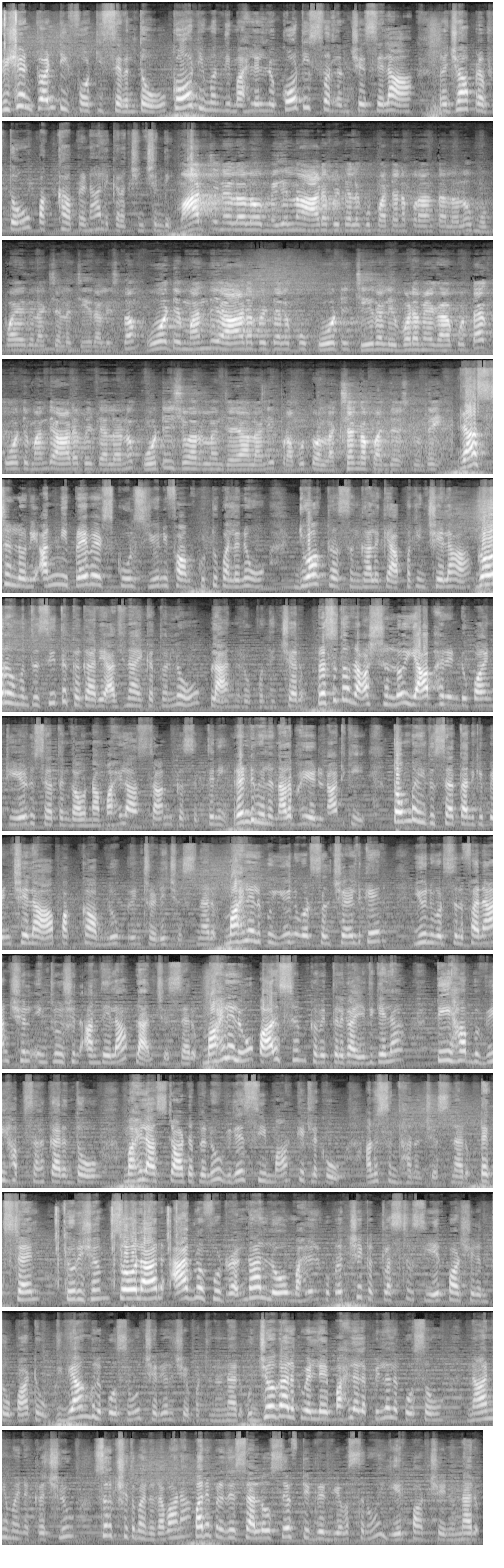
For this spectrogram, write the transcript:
Vision twenty forty సెవెన్తో కోటి మంది మహిళలను కోటీశ్వర్లను చేసేలా ప్రజాప్రభుత్వం పక్కా ప్రణాళిక రచించింది. మార్చి నెలలో మిగిలిన ఆడబిడ్డలకు పట్టణ ప్రాంతాలలో ముప్పై ఐదు లక్షల చీరలు ఇస్తాం. కోటి మంది ఆడబిడ్డలకు కోటి చీరలు ఇవ్వడమే కాకుండా కోటి మంది ఆడబిడ్డలను కోటీశ్వరులను చేయాలని ప్రభుత్వం లక్ష్యంగా పనిచేస్తుంది. రాష్ట్రంలోని అన్ని ప్రైవేట్ స్కూల్స్ యూనిఫామ్ కుటుంబాలను డ్వాక్టర్ సంఘాలకి అప్పగించేలా గౌరవ మంత్రి సీతక్క గారి అధినాయకత్వంలో ప్లాన్ రూపొందించారు. ప్రస్తుతం రాష్ట్రంలో యాభై రెండు పాయింట్ ఏడు శాతంగా ఉన్న మహిళా శ్రామిక శక్తిని రెండు వేల నలభై ఏడు నాటికి తొంభై ఐదు శాతానికి పెంచేలా పక్కా బ్లూ ప్రింట్ రెడీ చేస్తున్నారు. మహిళలకు universal child care universal financial inclusion అందేలా ప్లాన్ చేశారు. మహిళలు పారిశ్రామికవేత్తలుగా ఎదిగేలా టీ హబ్ వి హబ్ సహకారంతో మహిళా స్టార్టప్లను విదేశీ మార్కెట్లకు అనుసంధానం చేస్తున్నారు. Textile tourism solar agro food రంగాల్లో మహిళలకు ప్రత్యేక క్లస్టర్స్ ఏర్పాటు చేయడంతో పాటు దివ్యాంగుల కోసం చర్యలు చేపట్టనున్నారు. ఉద్యోగాలకు వెళ్ళే మహిళల పిల్లల కోసం నాణ్యమైన క్రచ్లు సురక్షితమైన రవాణా పని ప్రదేశాల్లో సేఫ్టీ గ్రిడ్ వ్యవస్థను ఏర్పాటు చేయనున్నారు.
